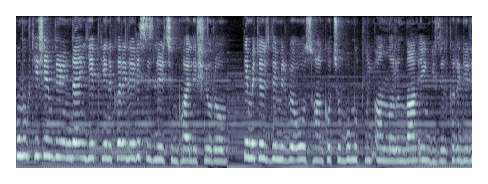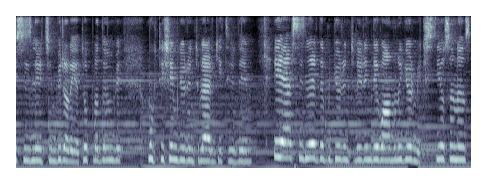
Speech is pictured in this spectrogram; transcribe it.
Bu muhteşem düğünden yepyeni kareleri sizler için paylaşıyorum. Demet Özdemir ve Oğuzhan Koç'un bu mutlu anlarından en güzel kareleri sizler için bir araya topladım ve muhteşem görüntüler getirdim. Eğer sizler de bu görüntülerin devamını görmek istiyorsanız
